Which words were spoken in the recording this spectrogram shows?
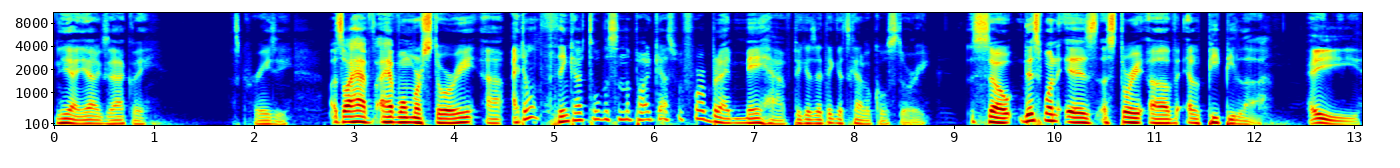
Yeah, yeah, exactly. That's crazy. Uh, So I have I have one more story. Uh, I don't think I've told this on the podcast before, but I may have because I think it's kind of a cool story. So this one is a story of El Pipila. Hey.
